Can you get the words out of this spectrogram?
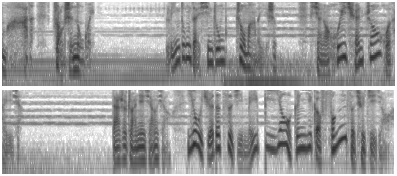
妈的，装神弄鬼！林东在心中咒骂了一声，想要挥拳招呼他一下，但是转念想想，又觉得自己没必要跟一个疯子去计较啊。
